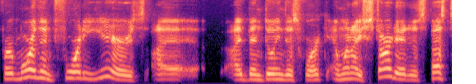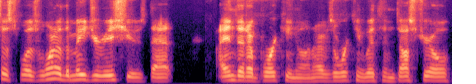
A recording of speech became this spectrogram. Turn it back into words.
for more than 40 years, I, I've been doing this work. And when I started, asbestos was one of the major issues that I ended up working on. I was working with industrial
